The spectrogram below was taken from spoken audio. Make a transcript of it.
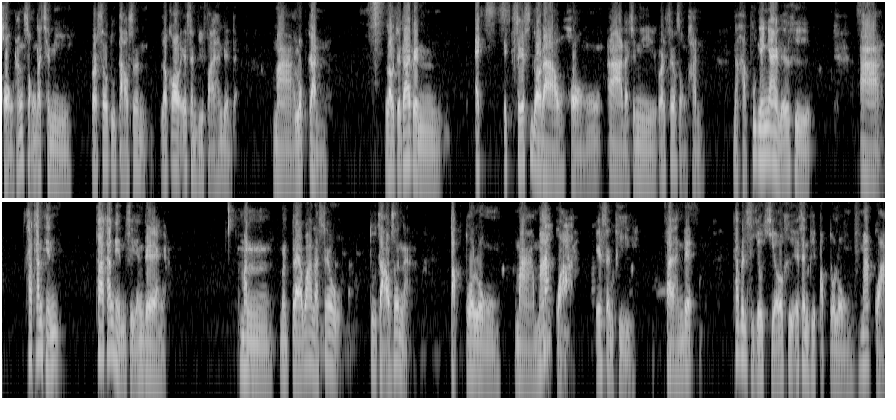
ของทั้งสองดัชนี Russell 2000 แล้วก็ S&P 500 มาลบกัน เราจะได้เป็น excess drawdown ของอาดัชนี Russell 2000 นะครับ พูดง่ายๆเลยก็คืออ่าถ้าท่านเห็น ถ้าท่านเห็นสีแดงๆอะมันมันแปลว่า Russell 2000อะปรับตัวลงมามากกว่า S&P 500 ถ้าเป็นสีเขียวๆก็คือ S&P ปรับตัวลงมากกว่า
